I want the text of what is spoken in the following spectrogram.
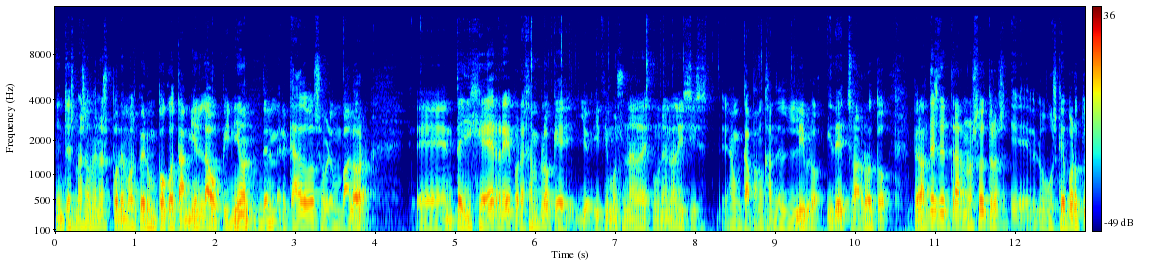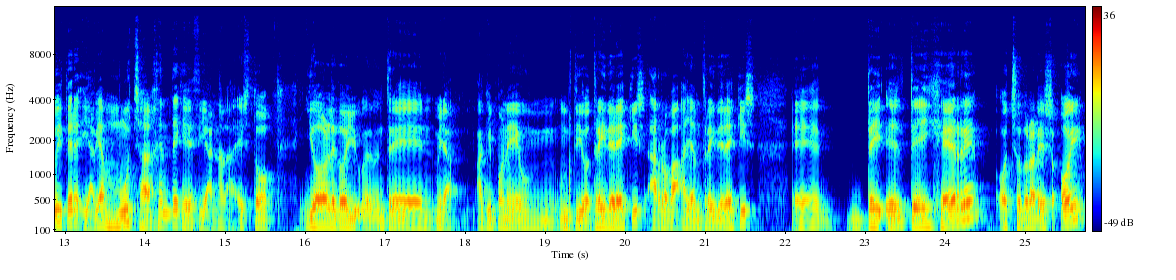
Entonces, más o menos podemos ver un poco también la opinión del mercado sobre un valor. Eh, en TIGR, por ejemplo, que hicimos un, análisis, era un cap del libro y de hecho ha roto, pero antes de entrar nosotros eh, lo busqué por Twitter y había mucha gente que decía, nada, esto yo le doy eh, entre, mira, aquí pone un, tío TraderX, arroba IamTraderX, el TIGR, 8 dólares hoy,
